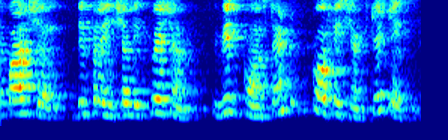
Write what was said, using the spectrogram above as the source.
partial differential equation with constant coefficient के केस में।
